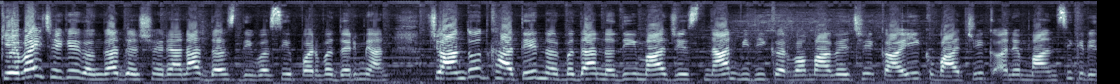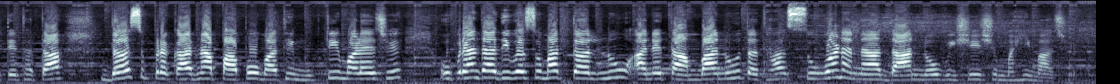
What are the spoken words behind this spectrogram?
કહેવાય છે કે ગંગા દશેરાના દસ દિવસીય પર્વ દરમિયાન ચાંદોદ ખાતે નર્મદા નદીમાં જે સ્નાન વિધિ કરવામાં આવે છે, કાયિક, વાચિક અને માનસિક રીતે થતા દસ પ્રકારના પાપોમાંથી મુક્તિ મળે છે. ઉપરાંત આ દિવસોમાં તલનું અને તાંબાનું તથા સુવર્ણના દાનનો વિશેષ મહિમા છે.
